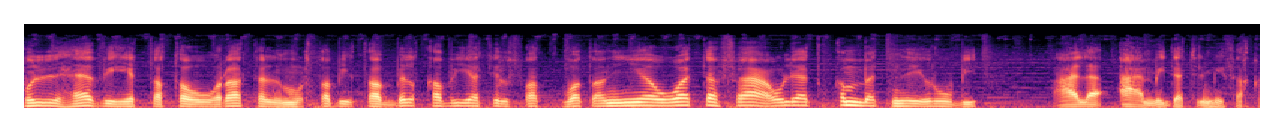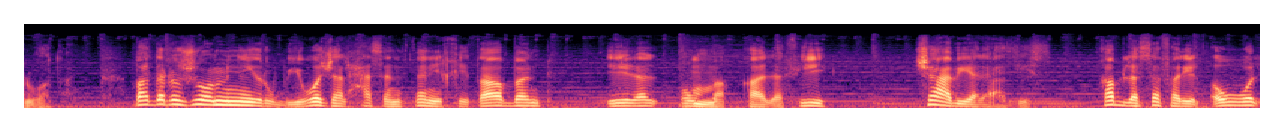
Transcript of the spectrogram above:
كل هذه التطورات المرتبطة بالقضية الوطنية وتفاعلات قمة نيروبي على أعمدة الميثاق الوطني. بعد الرجوع من نيروبي وجه الحسن الثاني خطابا إلى الأمة. قال فيه شعبي العزيز قبل سفري الأول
